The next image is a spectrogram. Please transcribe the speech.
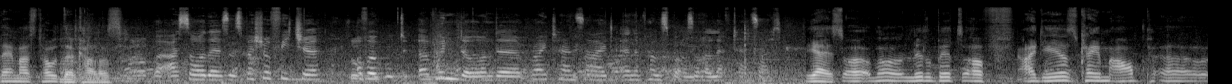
they must hold their colors. But I saw there's a special feature of a, a window on the right hand side and a post box on the left hand side. Yes, uh, a little bit of ideas came up uh,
